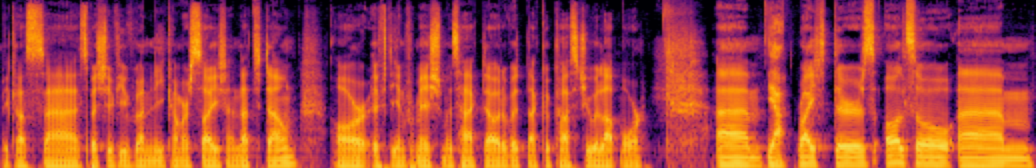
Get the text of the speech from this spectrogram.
Because uh, especially if you've got an e-commerce site and that's down, or if the information was hacked out of it, that could cost you a lot more. Um, Yeah. Right. There's also um,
